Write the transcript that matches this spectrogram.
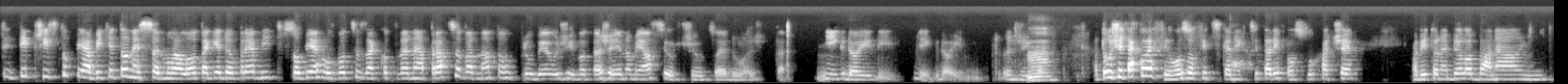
ty, ty přístupy, aby tě to nesemlelo, tak je dobré být v sobě hluboce zakotvené a pracovat na tom v průběhu života, že jenom já si určuju, co je důležité. Nikdo jiný, nikdo jiný. Život. Hmm. A to už je takové filozofické, nechci tady posluchače, aby to nebylo banální.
